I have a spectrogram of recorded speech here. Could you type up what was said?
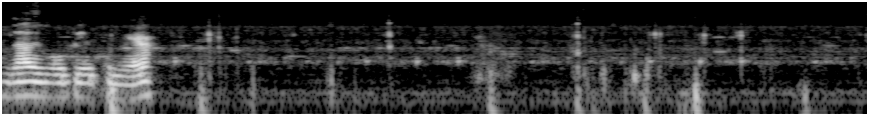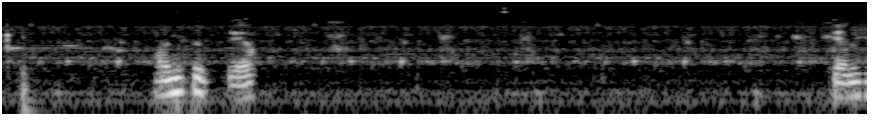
Now it will be a premiere. One to do. Again.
